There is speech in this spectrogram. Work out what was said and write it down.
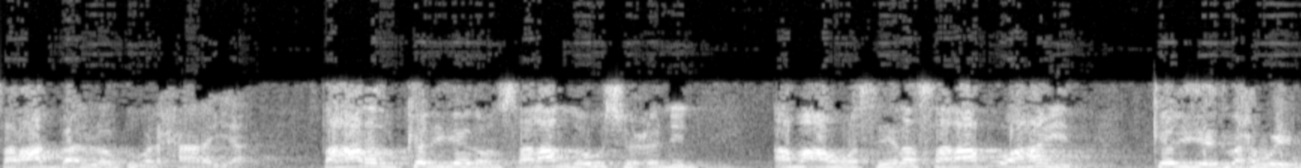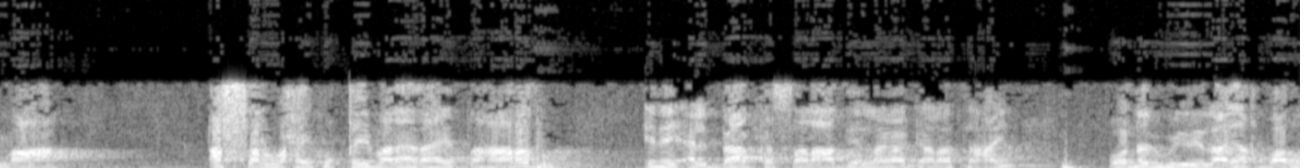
Salaad baa loo gogol xaarayaa. Tahaaradu keligeedoon salaad loogu soconin ama aan wasiilo salaad u ahayn keligeed wax weyn maaha. Asal waxay ku qiimo leedahay tahaaradu inay albaabka salaadii laga gala tahay oo nabigu yihi laa yaqbalu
